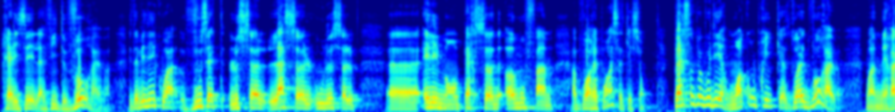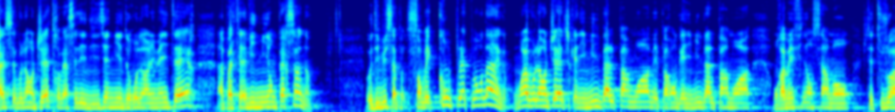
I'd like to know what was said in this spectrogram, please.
réaliser la vie de vos rêves. Et devinez quoi? Vous êtes le seul, la seule ou le seul euh, élément, personne, homme ou femme, à pouvoir répondre à cette question. Personne ne peut vous dire, moi compris, quels doivent être vos rêves. Moi, de mes rêves, c'est voler en jet, reverser des dizaines de milliers d'euros dans l'humanitaire, impacter la vie de millions de personnes. Au début, ça semblait complètement dingue. Moi, voler en jet, je gagnais 1000 balles par mois, mes parents gagnaient 1000 balles par mois, on ramait financièrement, j'étais toujours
